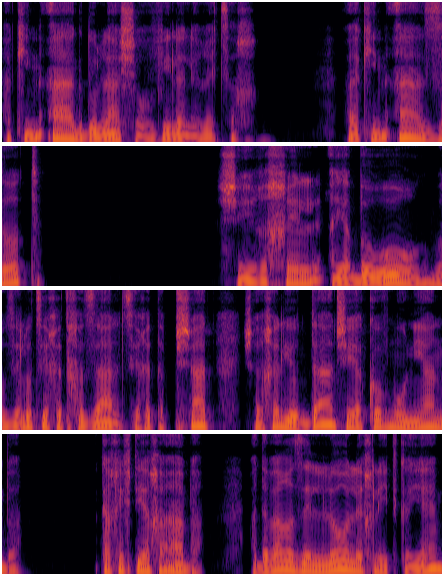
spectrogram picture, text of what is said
הקנאה הגדולה שהובילה לרצח. והקנאה הזאת, שרחל היה ברור, וזה לא צריך את חז"ל, צריך את הפשט, שרחל יודעת שיעקב מעוניין בה. כך הבטיח האבא. הדבר הזה לא הולך להתקיים,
